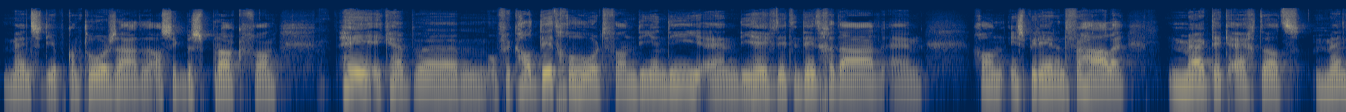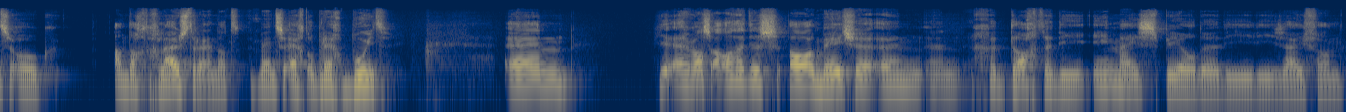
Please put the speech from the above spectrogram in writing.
mensen die op kantoor zaten, als ik besprak van, hey, ik heb, um, of ik had dit gehoord van die en die en die heeft dit en dit gedaan en gewoon inspirerende verhalen, merkte ik echt dat mensen ook aandachtig luisteren en dat mensen echt oprecht boeit. En er was altijd dus al een beetje een, een gedachte die in mij speelde, die, die zei van,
